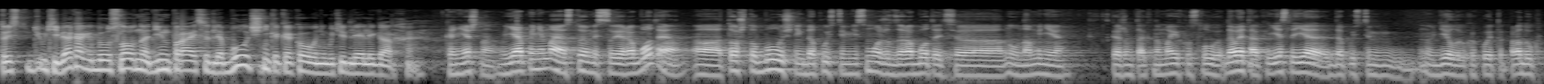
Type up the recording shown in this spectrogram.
То есть у тебя как бы условно один прайс и для булочника какого-нибудь, и для олигарха? Конечно. Я понимаю стоимость своей работы. А, то, что булочник, допустим, не сможет заработать а, ну, на мне, скажем так, на моих услугах. Давай так, если я, допустим, ну, делаю какой-то продукт,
